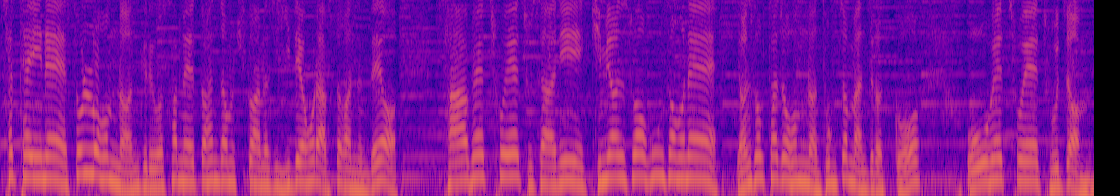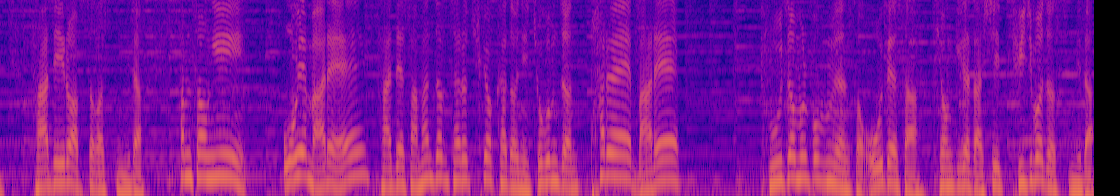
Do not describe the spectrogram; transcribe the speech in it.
채태인의 솔로 홈런 그리고 3회에 또 한 점을 추가하면서 2대 0으로 앞서갔는데요. 4회 초에 두산이 김현수와 홍성은의 연속타자 홈런 동점 만들었고 5회 초에 2점 4대 1로 앞서갔습니다. 삼성이 5회 말에 4대 3 한 점 차로 추격하더니 조금 전 8회 말에 2점을 뽑으면서 5대4 경기가 다시 뒤집어졌습니다.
